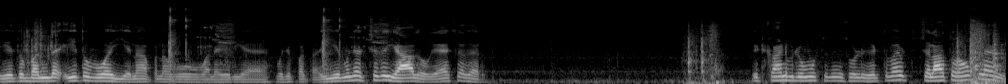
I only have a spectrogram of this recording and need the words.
ये तो बंद, ये तो वो ही है ना अपना, वो वाला एरिया है, मुझे पता है। ये मुझे अच्छे से याद हो गया इसका घर। It can't be remove soldering it तो मैं चला तो रहा हूँ प्लान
